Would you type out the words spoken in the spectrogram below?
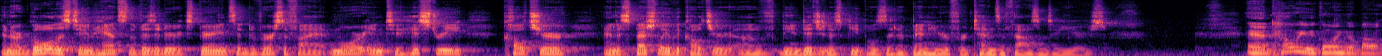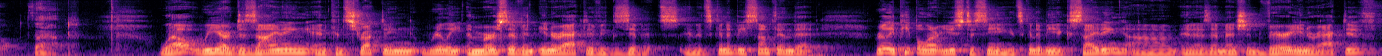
And our goal is to enhance the visitor experience and diversify it more into history, culture, and especially the culture of the indigenous peoples that have been here for tens of thousands of years. And how are you going about that? Well, we are designing and constructing really immersive and interactive exhibits. And it's going to be something that really people aren't used to seeing. It's going to be exciting um, and, as I mentioned, very interactive.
